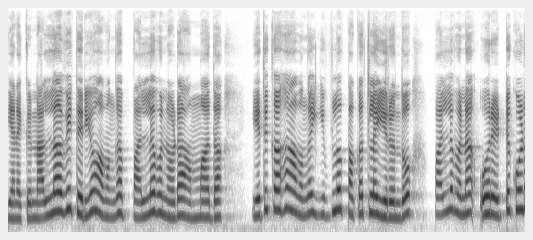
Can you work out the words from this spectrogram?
எனக்கு நல்லாவே தெரியும். அவங்க பல்லவனோட அம்மா தான் எதுக்காக அவங்க இவ்வளோ பக்கத்தில் இருந்தோ பல்லவனை ஒரு எட்டு கூட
